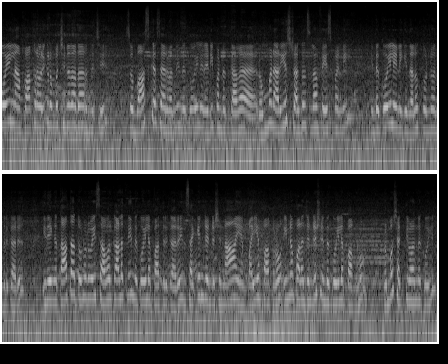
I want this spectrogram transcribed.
கோயில் நான் பார்க்குற வரைக்கும் ரொம்ப சின்னதாக தான் இருந்துச்சு. ஸோ பாஸ்கர் சார் வந்து இந்த கோயிலை ரெடி பண்ணுறதுக்காக ரொம்ப நிறைய ஸ்ட்ரகிள்ஸ்லாம் ஃபேஸ் பண்ணி இந்த கோயிலை இன்றைக்கி இந்த அளவுக்கு கொண்டு வந்திருக்காரு. இது எங்கள் தாத்தா தொண்ணூறு வயசு அவர் காலத்துலேயும் இந்த கோயிலை பார்த்துருக்காரு. இது செகண்ட் ஜென்ரேஷன் நான் என் பையன் பார்க்குறோம். இன்னும் பல ஜென்ரேஷன் இந்த கோயிலை பார்க்கணும். ரொம்ப சக்தி வாய்ந்த கோயில்.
